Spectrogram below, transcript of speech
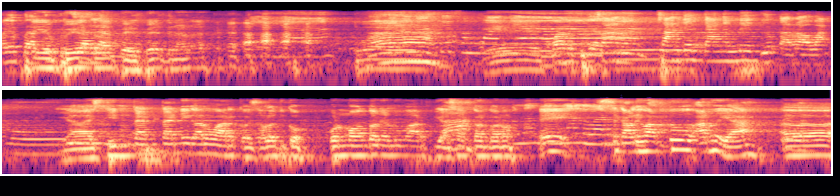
ya batu Iya, berjalan. bebek tenan. Iya. Wah. Luar biasa. Saking karo awakmu. Ya wis karo warga Solo diko penontonnya luar biasa kan kono. Eh, sekali waktu anu ya, eh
